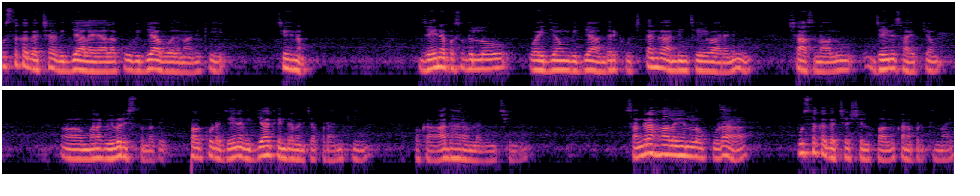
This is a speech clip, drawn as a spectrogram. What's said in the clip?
పుస్తక గచ్చ విద్యాలయాలకు విద్యాబోధనానికి చిహ్నం. జైన పసుదుల్లో వైద్యం విద్య అందరికీ ఉచితంగా అందించేవారని శాసనాలు జైన సాహిత్యం మనకు వివరిస్తున్నది. కూడా జైన విద్యా కేంద్రం అని చెప్పడానికి ఒక ఆధారం లభించింది. సంగ్రహాలయంలో కూడా పుస్తక గచ్చ శిల్పాలు కనపడుతున్నాయి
